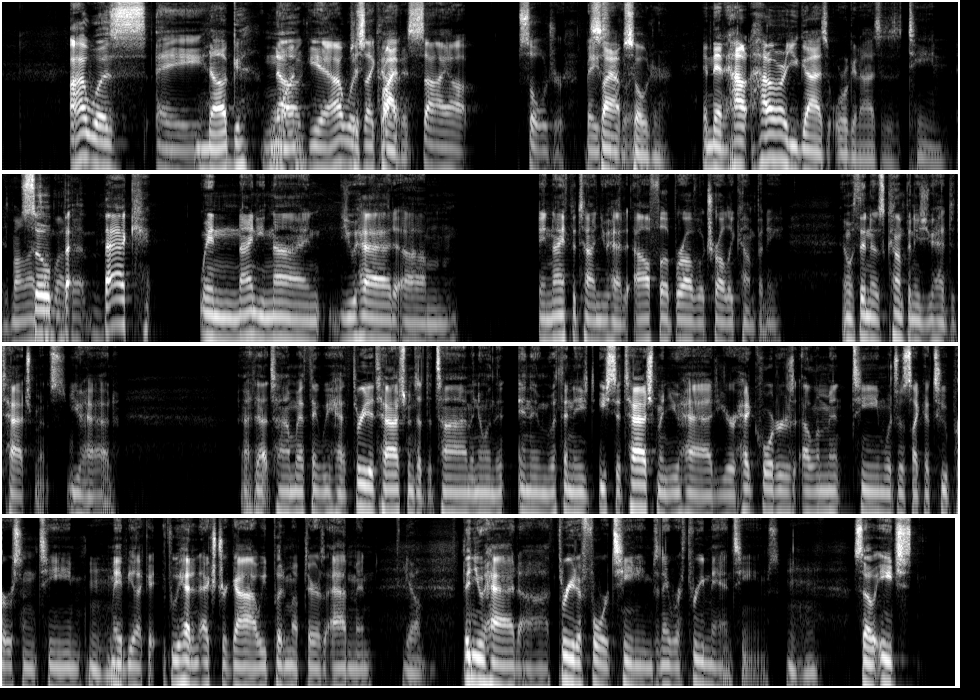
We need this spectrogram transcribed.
I was a Nug. nug. one? Yeah, I was Just like private. a psyop soldier, basically. psyop soldier. And then how how are you guys organized as a team? Is my So ba- back in '99, you had um, in 9th Battalion you had Alpha, Bravo, Charlie Company, and within those companies you had detachments. You had at that time I think we had three detachments at the time, and then, when and then within each, each detachment you had your headquarters element team, which was like a two-person team. Maybe like a, if we had an extra guy, we'd put him up there as admin. Yep. Then you had uh, three to four teams, and they were three man teams. So each,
